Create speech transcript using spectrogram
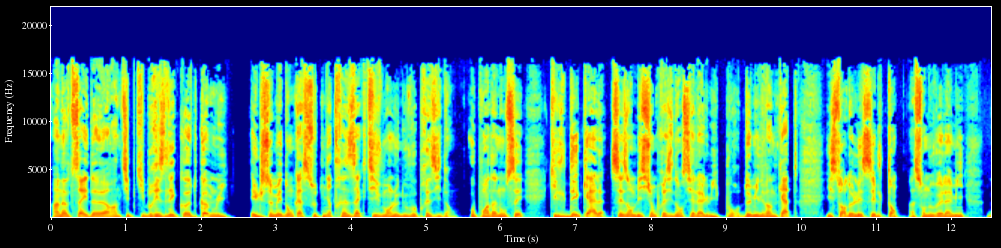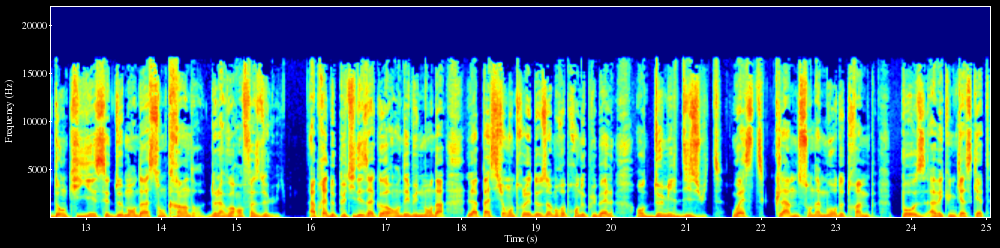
un outsider, un type qui brise les codes comme lui. et il se met donc à soutenir très activement le nouveau président, au point d'annoncer qu'il décale ses ambitions présidentielles à lui pour 2024, histoire de laisser le temps à son nouvel ami d'enquiller ses deux mandats sans craindre de l'avoir en face de lui. Après de petits désaccords en début de mandat, la passion entre les deux hommes reprend de plus belle en 2018. West clame son amour de Trump, pose avec une casquette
